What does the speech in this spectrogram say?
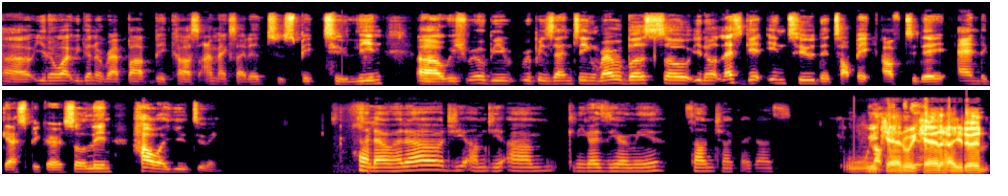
Uh, you know what? We're gonna wrap up because I'm excited to speak to Lin, uh, which will be representing Wearables. So you know, let's get into the topic of today and the guest speaker. So Lin, how are you doing? Hello, hello, GM, GM. Can you guys hear me? Sound check, I guess. We Loud can, we clear. can. How you doing?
